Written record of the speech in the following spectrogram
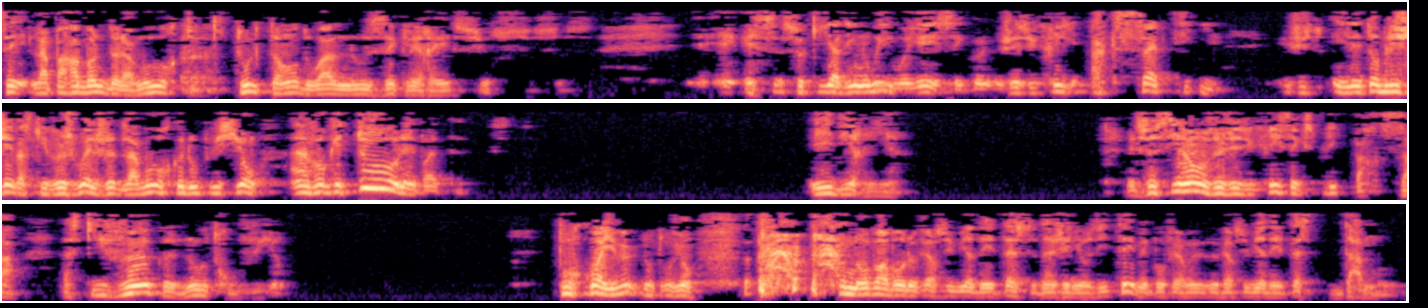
C'est la parabole de l'amour qui, tout le temps doit nous éclairer sur ce, et, et ce, qui a d'inouï, vous voyez, c'est que Jésus-Christ accepte, il est obligé, parce qu'il veut jouer le jeu de l'amour, que nous puissions invoquer tous les prétextes. Et il dit rien. Et ce silence de Jésus-Christ s'explique par ça, parce qu'il veut que nous trouvions. Pourquoi il veut que nous trouvions? Non pas pour nous faire subir des tests d'ingéniosité, mais pour nous faire subir des tests d'amour.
